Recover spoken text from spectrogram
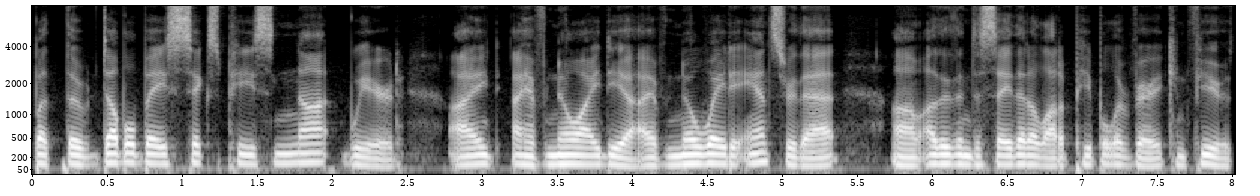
but the double bass six piece not weird? I, I have no idea. I have no way to answer that um, other than to say that a lot of people are very confused.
